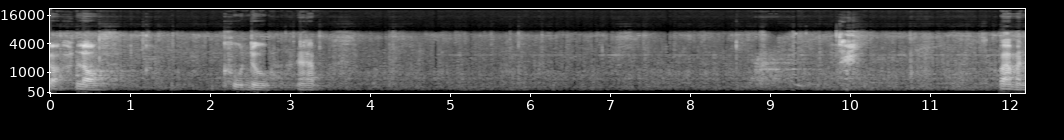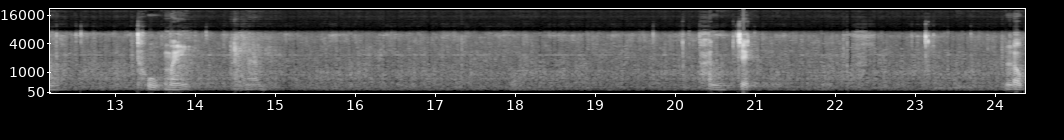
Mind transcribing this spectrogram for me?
ก็ลองคูณดูนะครับ ว่ามันถูกไหมนะครับพันเจ็ดลบ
